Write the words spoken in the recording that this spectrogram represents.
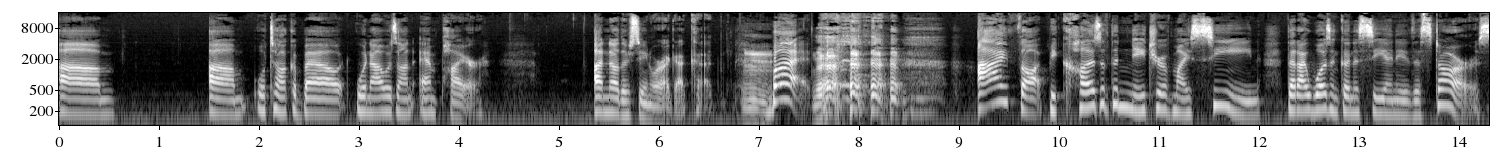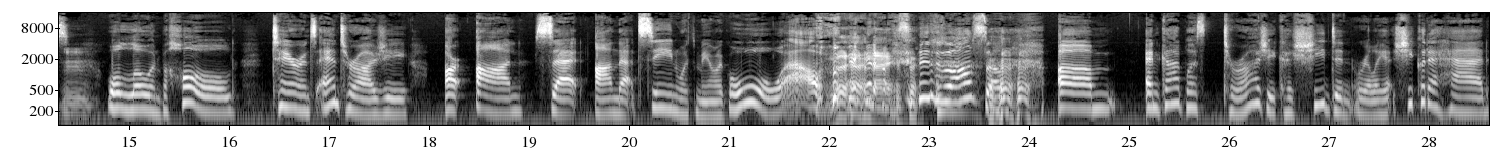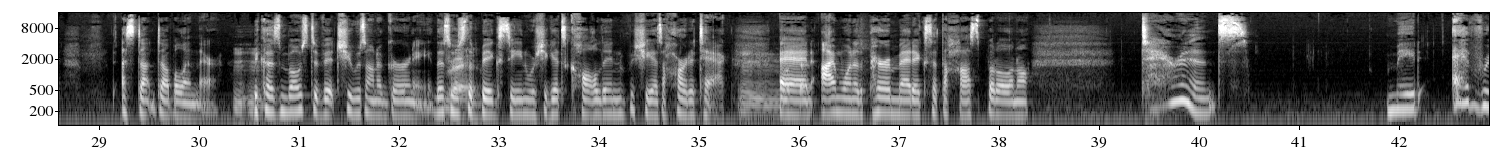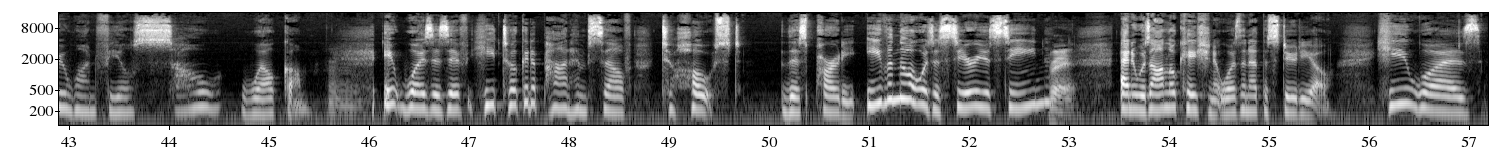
Um, um, we'll talk about when I was on Empire another scene where I got cut. But I thought because of the nature of my scene that I wasn't going to see any of the stars. Hmm. Well, lo and behold, Terrence and Taraji are on set on that scene with me. I'm like, oh wow, Nice. this is awesome. um, and God bless Taraji because she didn't really. She could have had a stunt double in there mm-hmm. because most of it she was on a gurney. This was the big scene where she gets called in. She has a heart attack, mm, and I'm one of the paramedics at the hospital and all. Terrence made everyone feel so welcome. It was as if he took it upon himself to host this party, even though it was a serious scene Right. and it was on location, it wasn't at the studio. He was,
